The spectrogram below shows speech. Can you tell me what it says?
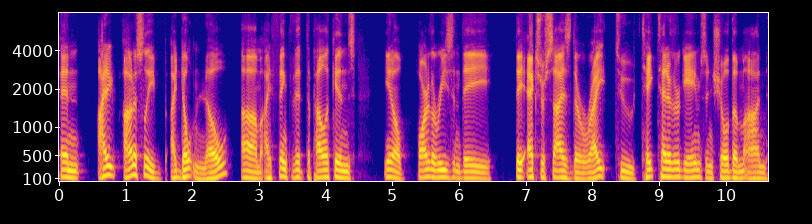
and I honestly, I don't know. Um, I think that the Pelicans, you know, part of the reason they they exercised their right to take 10 of their games and show them on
